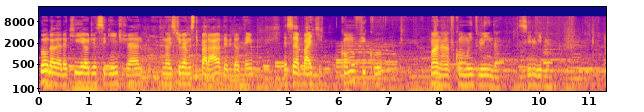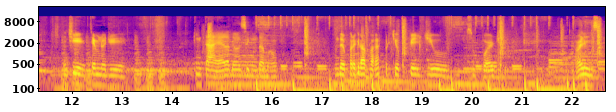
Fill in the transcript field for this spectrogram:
Bom, galera, aqui é o dia seguinte, já nós tivemos que parar devido ao tempo. Essa bike, como ficou? Mano, ela ficou muito linda. Se liga. A gente terminou de pintar ela, deu uma segunda mão. Não deu pra gravar porque eu perdi o suporte. Olha isso.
